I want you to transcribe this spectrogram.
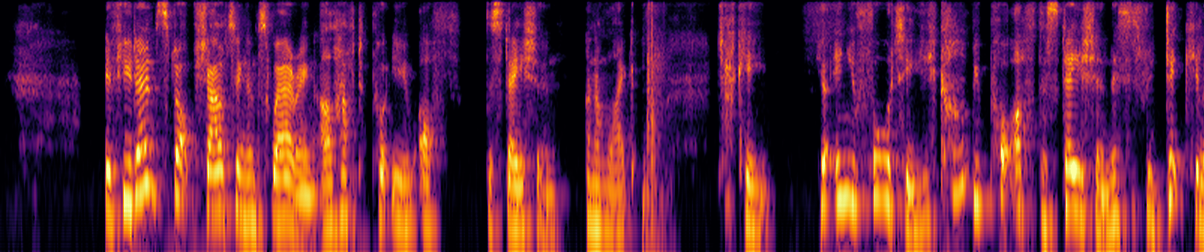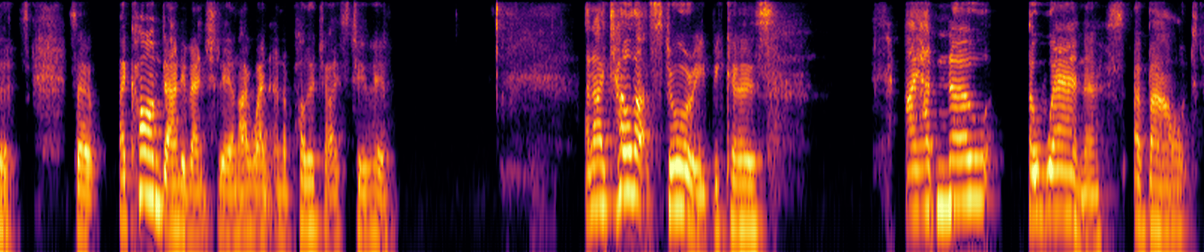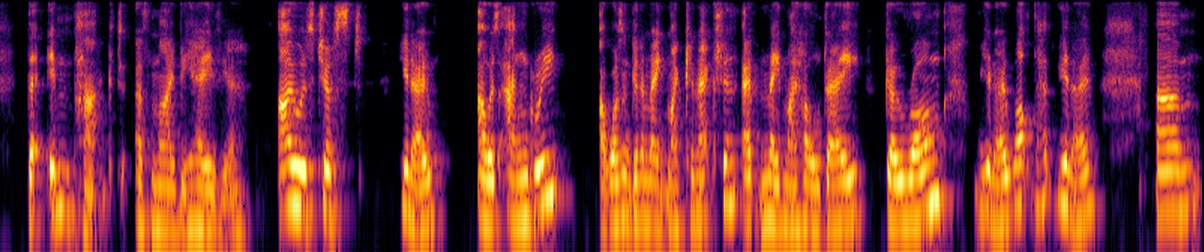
if you don't stop shouting and swearing, I'll have to put you off the station. And I'm like, Jackie, you're in your 40s. You can't be put off the station. This is ridiculous. So I calmed down eventually and I went and apologized to him. And I tell that story because I had no awareness about the impact of my behavior. I was just, you know, I was angry. I wasn't going to make my connection. It made my whole day go wrong. You know what? That, you know, um,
